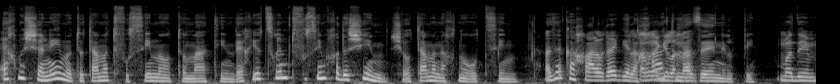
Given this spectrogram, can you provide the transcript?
איך משנים את אותם הדפוסים האוטומטיים, ואיך יוצרים דפוסים חדשים שאותם אנחנו רוצים. אז זה ככה על רגל אחת, רגל מה אחת. זה NLP. מדהים.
